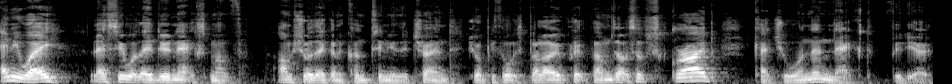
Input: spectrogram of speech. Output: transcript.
Anyway, let's see what they do next month. I'm sure they're going to continue the trend. Drop your thoughts below, click thumbs up, subscribe. Catch you on the next video.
